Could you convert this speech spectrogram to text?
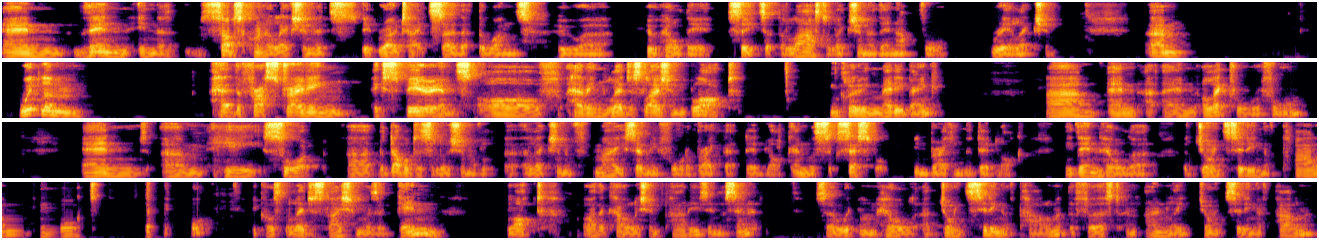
and then in the subsequent election, it's it rotates so that the ones who uh, who held their seats at the last election are then up for re-election. Um, Whitlam had the frustrating experience of having legislation blocked, including Medibank um, and and electoral reform, and um, he sought uh, the double dissolution of uh, election of May 74 to break that deadlock and was successful in breaking the deadlock. He then held a, a joint sitting of Parliament in August 74 because the legislation was again blocked by the coalition parties in the Senate. So Whitlam held a joint sitting of Parliament, the first and only joint sitting of Parliament,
